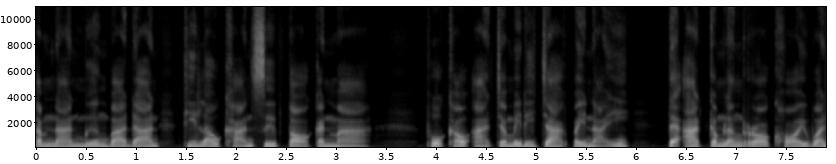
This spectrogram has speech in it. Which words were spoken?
ตำนานเมืองบาดาลที่เล่าขานสืบต่อกันมา พวกเขาอาจจะไม่ได้จากไปไหน แต่อาจกำลังรอคอยวัน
